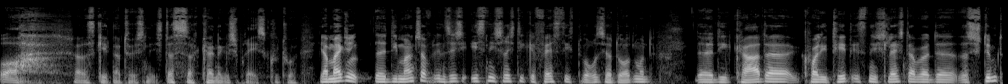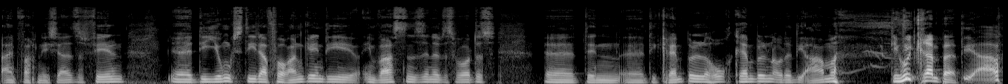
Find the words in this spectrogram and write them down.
Oh, das geht natürlich nicht. Das ist doch keine Gesprächskultur. Ja, Michael, äh, die Mannschaft in sich ist nicht richtig gefestigt, Borussia Dortmund. Äh, die Kaderqualität ist nicht schlecht, aber das stimmt einfach nicht. Also es fehlen äh, die Jungs, die da vorangehen, die im wahrsten Sinne des Wortes den, die Krempel hochkrempeln oder die Arme. Die Hutkrempe. Die, Arme,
